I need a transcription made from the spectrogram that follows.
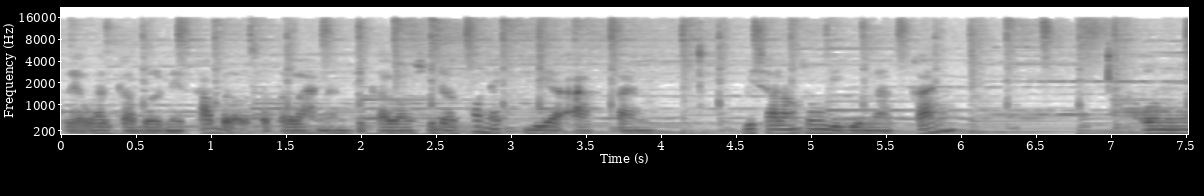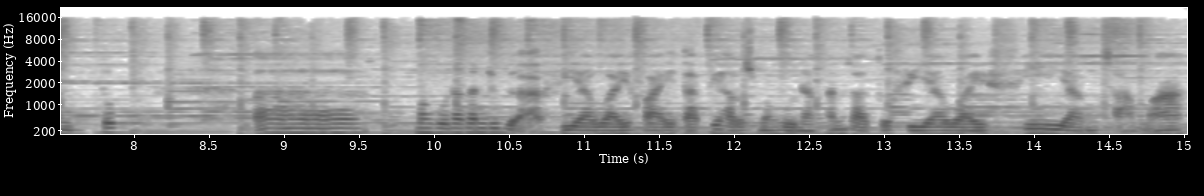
lewat kabel net kabel setelah nanti kalau sudah connect dia akan bisa langsung digunakan untuk uh, menggunakan juga via WiFi tapi harus menggunakan satu via WiFi yang sama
